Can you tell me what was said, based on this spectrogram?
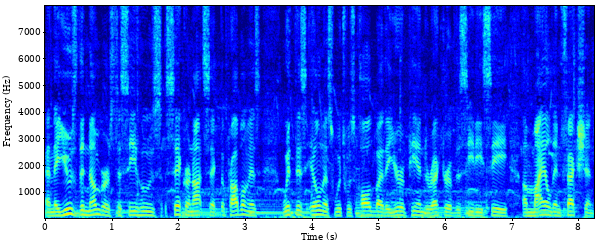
And they use the numbers to see who's sick or not sick. The problem is with this illness, which was called by the European director of the CDC a mild infection,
